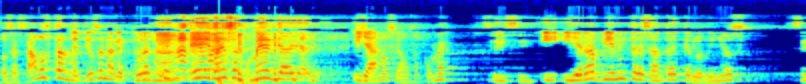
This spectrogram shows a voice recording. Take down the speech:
o sea, estábamos tan metidos en la lectura Ajá. que, hey, váyanse a comer, ya, ya, y ya nos íbamos a comer. Sí, sí. Y, y era bien interesante de que los niños Se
